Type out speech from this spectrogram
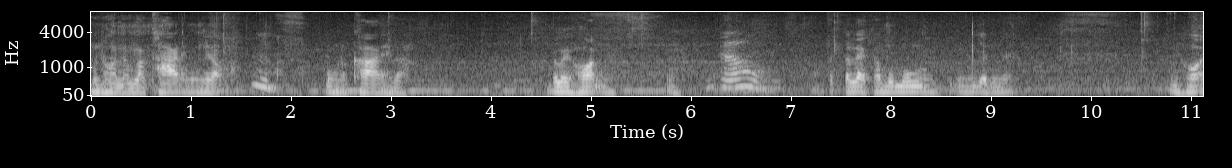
มันฮอดน้ำราคาเนี่ยพี่น้องอืมมงราคาเนี่ยเห็นป่ะก็เลยฮอดเอ้าแต่ตอนแรกเขาบ่มุงมันเย็นเลยมันฮอด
